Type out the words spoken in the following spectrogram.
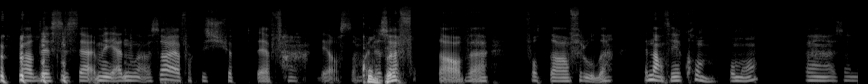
ja, det syns jeg. Men jeg, noen ganger så har jeg faktisk kjøpt det ferdig, altså. Komper? Det så har jeg fått det av, eh, fått av Frode. En annen ting jeg kom på nå, eh, sånn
